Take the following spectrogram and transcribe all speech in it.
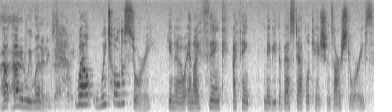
How, how did we win it exactly? Well, we told a story, you know, and I think I think maybe the best applications are stories,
